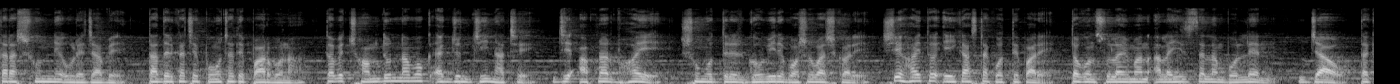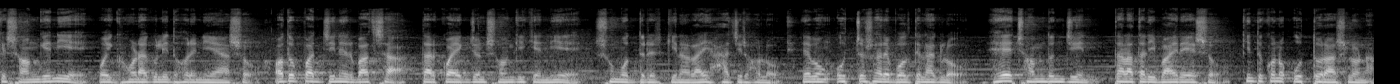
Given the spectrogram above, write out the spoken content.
তারা শূন্যে উড়ে যাবে। তাদের কাছে পৌঁছাতে পারব না। তবে ছমদুন নামক একজন জিন আছে, যে আপনার ভয়ে সমুদ্রের গভীরে বসবাস করে। সে হয়তো এই কাজটা করতে পারে। তখন সুলাইমান আলাইসাল্লাম বললেন, যাও, তাকে সঙ্গে নিয়ে ওই ঘোড়াগুলি ধরে নিয়ে আসো। অতঃপর জিনের বাদশা তার কয়েকজন সঙ্গীকে নিয়ে সমুদ্রের কিনারায় হাজির হলো এবং উচ্চস্বরে বলতে লাগল, হে ছমদন জিন, তাড়াতাড়ি বাইরে এসো। কিন্তু কোনো উত্তর আসলো না।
